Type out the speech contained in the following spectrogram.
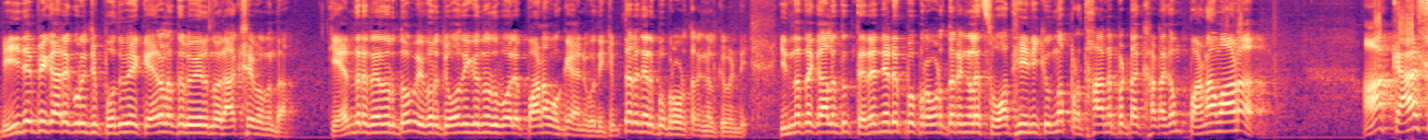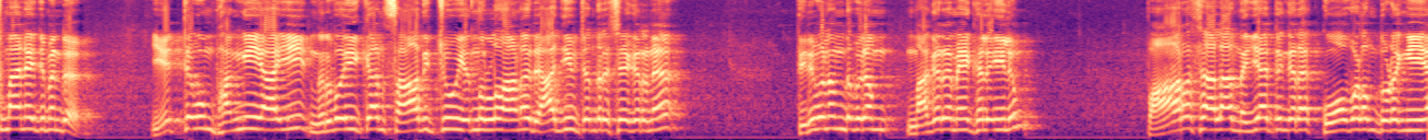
ബി ജെ പിക്കാരെക്കുറിച്ച് പൊതുവെ കേരളത്തിൽ ഉയരുന്ന ഒരു ആക്ഷേപം എന്താ? കേന്ദ്ര നേതൃത്വം ഇവർ ചോദിക്കുന്നത് പോലെ പണമൊക്കെ അനുവദിക്കും. തെരഞ്ഞെടുപ്പ് പ്രവർത്തനങ്ങൾക്ക് വേണ്ടി. ഇന്നത്തെ കാലത്ത് തെരഞ്ഞെടുപ്പ് പ്രവർത്തനങ്ങളെ സ്വാധീനിക്കുന്ന പ്രധാനപ്പെട്ട ഘടകം പണമാണ്. ആ ക്യാഷ് മാനേജ്മെന്റ് ഏറ്റവും ഭംഗിയായി നിർവഹിക്കാൻ സാധിച്ചു എന്നുള്ളതാണ് രാജീവ് ചന്ദ്രശേഖരന് തിരുവനന്തപുരം നഗരമേഖലയിലും പാറശാല നെയ്യാറ്റിൻകര കോവളം തുടങ്ങിയ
